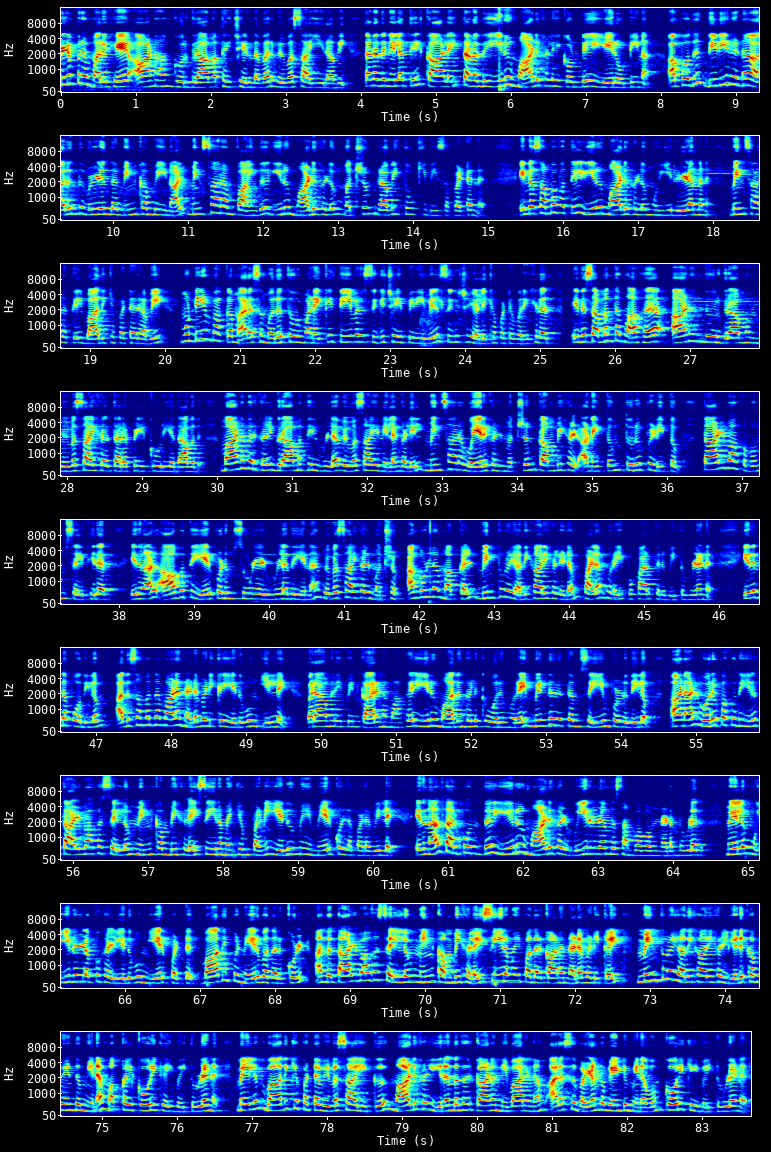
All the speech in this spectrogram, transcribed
Viluppuram அருகே ஆனாங்கூர் கிராமத்தைச் சேர்ந்தவர் விவசாயி ரவி. தனது நிலத்தில் காலை தனது இரு மாடுகளை கொண்டு ஏரோட்டினார். அப்போது திடீரென அருந்து விழுந்த மின்கம்பியினால் மின்சாரம் பாய்ந்து இரு மாடுகளும் மற்றும் ரவி தூக்கி வீசப்பட்டனர். இந்த சம்பவத்தில் இரு மாடுகளும் உயிரிழந்தன. மின்சாரத்தில் பாதிக்கப்பட்ட ரவி முண்டியம்பாக்கம் அரசு மருத்துவமனைக்கு தீவிர சிகிச்சை பிரிவில் சிகிச்சை அளிக்கப்பட்டு வருகிறது. இது சம்பந்தமாக ஆனந்தூர் கிராமம் விவசாயிகள் தரப்பில் கூறியதாவது மாணவர்கள் கிராமத்தில் உள்ள விவசாய நிலங்களில் மின்சார ஒயர்கள் மற்றும் கம்பிகள் அனைத்தும் துருப்பிடித்தும் தாழ்வாகவும் செல்கிறது. இதனால் ஆபத்து ஏற்படும் சூழல் உள்ளது என விவசாயிகள் மற்றும் அங்குள்ள மக்கள் மின்துறை அதிகாரிகளிடம் பலமுறை புகார் தெரிவித்துள்ளனர். இருந்தபோதிலும் அது சம்பந்தமான நடவடிக்கை எதுவும் இல்லை. பராமரிப்பின் காரணமாக இரு மாதங்களுக்கு ஒருமுறை மின்னிறுத்தம் செய்யும் பொழுதிலும் ஆனால் ஒரு பகுதியில் தாழ்வாக செல்லும் மின்கம்பிகளை சீரமைக்கும் பணி எதுவுமே மேற்கொள்ளப்படவில்லை. இதனால் தற்போது இரு மாடுகள் உயிரிழந்த சம்பவம் நடந்துள்ளது. மேலும் உயிரிழப்புகள் எதுவும் ஏற்பட்டு பாதிப்பு முடிவதற்குள் அந்த தாழ்வாக செல்லும் மின் கம்பிகளை சீரமைப்பதற்கான நடவடிக்கை மின்துறை அதிகாரிகள் எடுக்க வேண்டும் என மக்கள் கோரிக்கை வைத்துள்ளனர். மேலும் பாதிக்கப்பட்ட விவசாயிக்கு மாடுகள் இறந்ததற்கான நிவாரணம் அரசு வழங்க வேண்டும் எனவும் கோரிக்கை வைத்துள்ளனர்.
